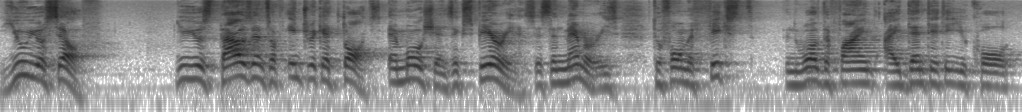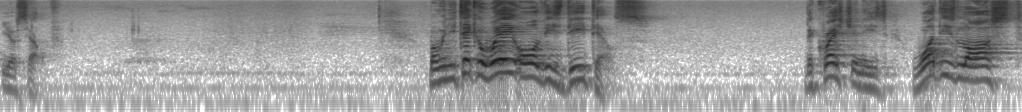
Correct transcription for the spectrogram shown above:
you yourself. You use thousands of intricate thoughts, emotions, experiences, and memories to form a fixed and well defined identity you call yourself. But when you take away all these details, the question is what is lost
